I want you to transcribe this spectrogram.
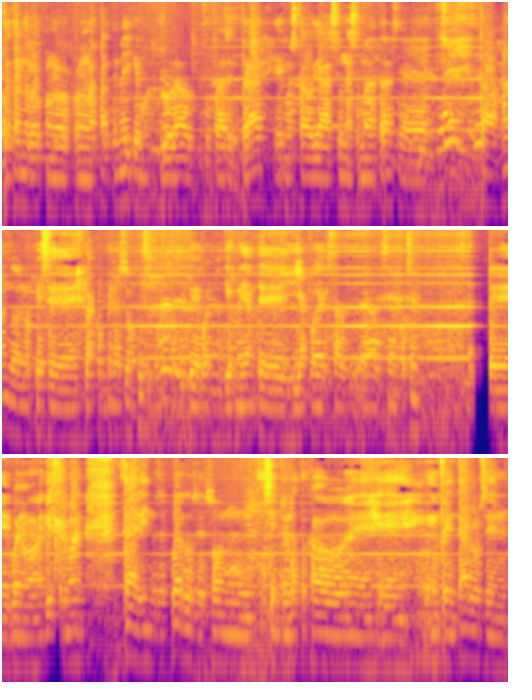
tratándolo con, lo, con, la parte médica, hemos logrado que se pueda recuperar. Hemos estado ya hace una semana atrás eh, trabajando en lo que es la compensación física. Así que, bueno, Dios mediante ya poder estar al 100%. Eh, bueno, Wisterman trae lindos recuerdos, son, siempre nos ha tocado enfrentarlos en,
